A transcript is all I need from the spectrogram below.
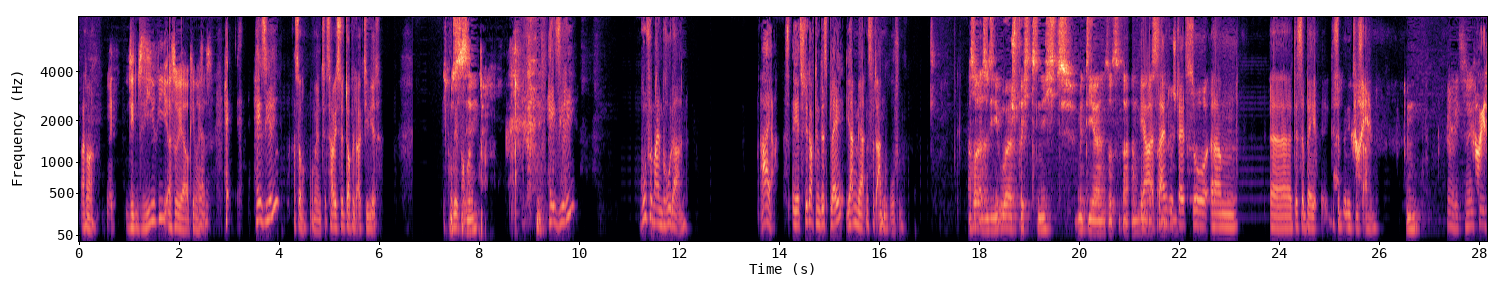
Warte mal. Mit, mit Siri? Achso, ja, okay, mach ja. das. Hey, hey Siri? Achso, Moment, jetzt habe ich sie doppelt aktiviert. Ich probiere es nochmal. Hey Siri, rufe meinen Bruder an. Ah ja, jetzt steht auf dem Display, Jan Mertens wird angerufen. Achso, also die Uhr spricht nicht mit dir sozusagen. Ja, es sei denn, du stellst so ähm, äh, Disab Disabilities ein. Hm. Ja, jetzt höre ich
